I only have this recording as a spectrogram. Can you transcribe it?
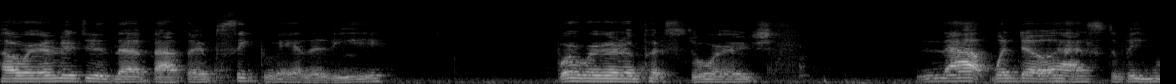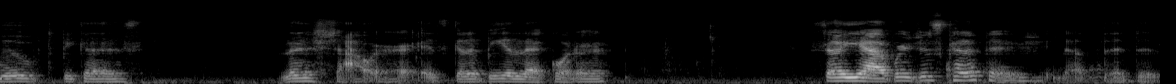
how we're gonna do the bathroom sink vanity, where we're gonna put storage. That window has to be moved because the shower is gonna be in that corner. So yeah, we're just kind of finishing up the,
